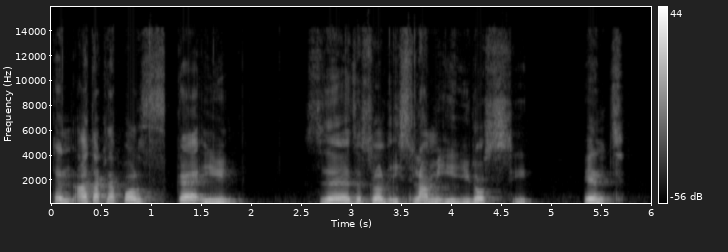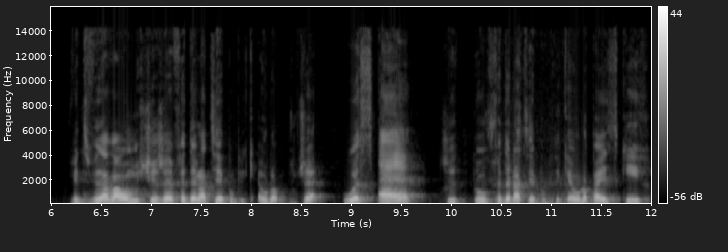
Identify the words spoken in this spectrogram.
ten atak na Polskę i ze strony Islamii i Rosji. Więc Więc wydawało mi się, że Federacja Republik Euro... że USA, czy tu Federacja Republik Europejskich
